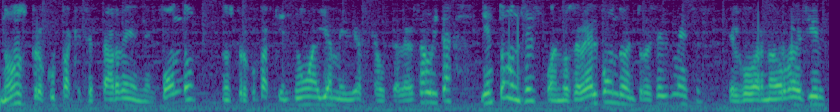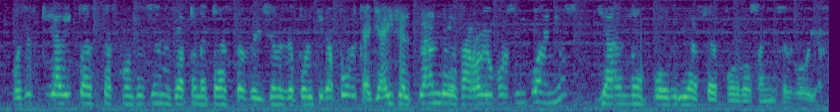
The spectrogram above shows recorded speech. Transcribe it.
No nos preocupa que se tarde en el fondo, nos preocupa que no haya medidas cautelares ahorita. Y entonces, cuando se vea el fondo dentro de seis meses, el gobernador va a decir, pues es que ya di todas estas concesiones, ya tomé todas estas decisiones de política pública, ya hice el plan de desarrollo por cinco años, ya no podría ser por dos años el gobierno.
